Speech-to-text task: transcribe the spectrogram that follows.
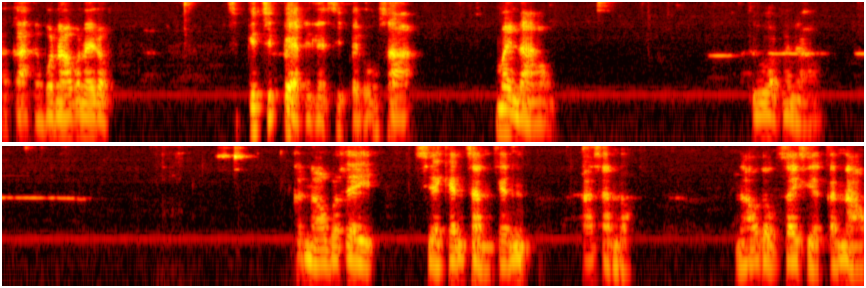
อากาศกับบหนาวปานใดดอกสิบเจ็ดสิบแปดนี่แหละสิบแปดองศา ไม่หนาวถือว่าไม่หนาวก็หนาวบ่ใส่เสียแขนสั่นแขนขาสั่นดอกหนาวต้องใส่เสียกันหนาว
